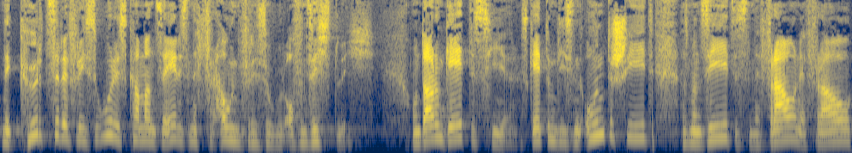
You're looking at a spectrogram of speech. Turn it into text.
eine kürzere Frisur ist, kann man sehen, es ist eine Frauenfrisur, offensichtlich. Und darum geht es hier. Es geht um diesen Unterschied, dass man sieht, es ist eine Frau, eine Frau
